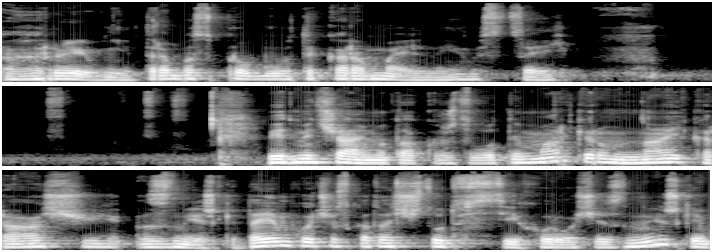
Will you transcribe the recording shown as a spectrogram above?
гривні. Треба спробувати карамельний ось цей. Відмічаємо також золотим маркером найкращі знижки. Та я вам хочу сказати, що тут всі хороші знижки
